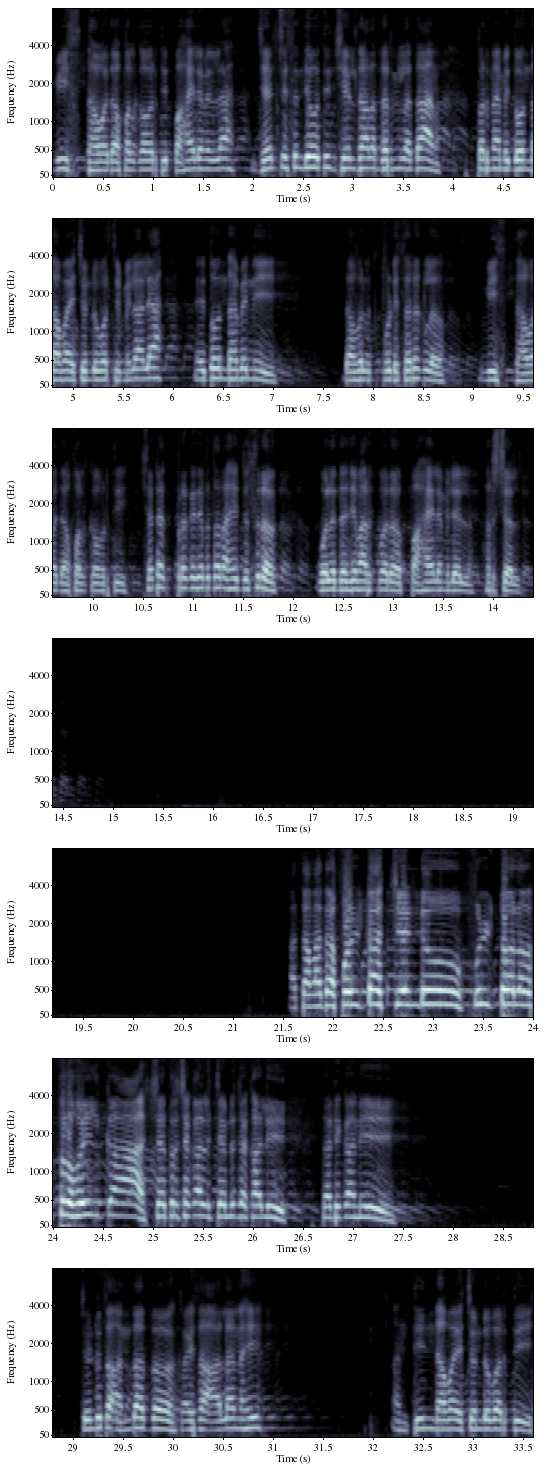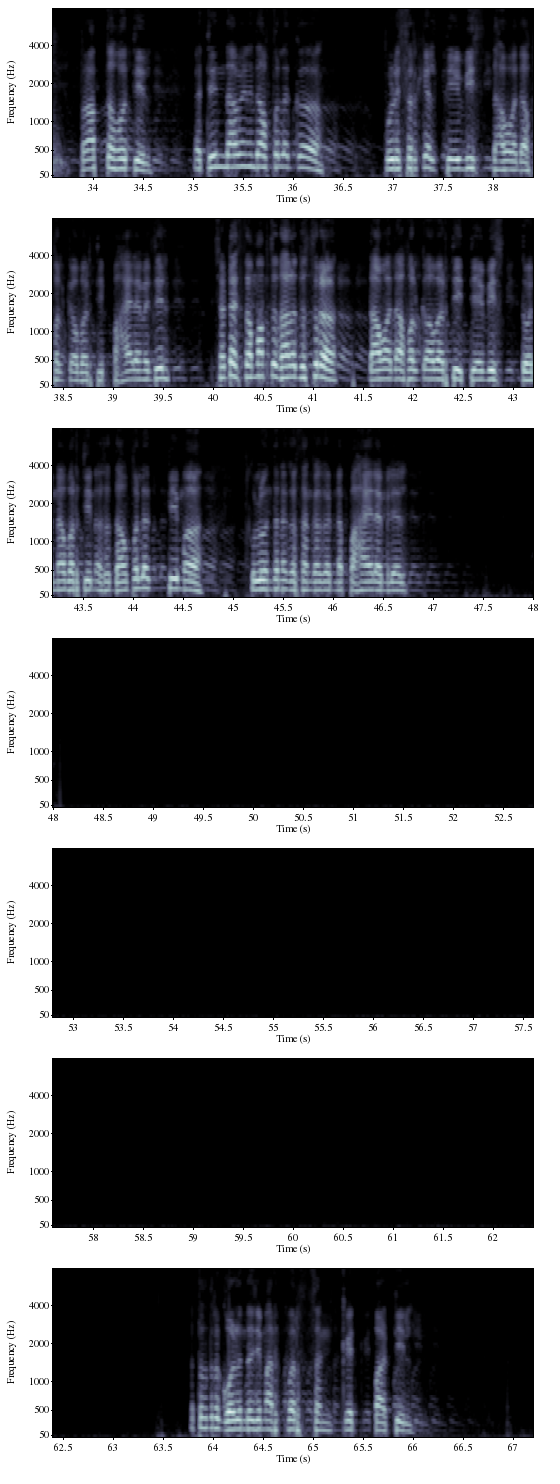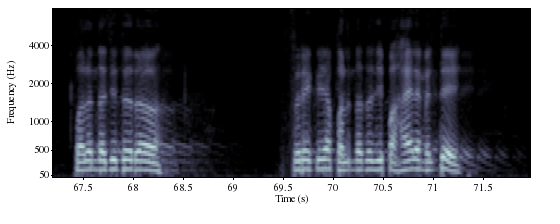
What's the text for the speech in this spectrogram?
वीस धावा दाफलकावरती पाहायला मिळाल्या. झेलची संधी होती झेल झाला धरणीला दान. परिणामी दोन धावा या चेंडूवरती मिळाल्या. आणि दोन धाव्यांनी धावल पुढे सरकलं. वीस धावा दाफलकावरती षटक प्रगतीपथावर आहे दुसरं. गोलंदाजी मार्कवर पाहायला मिळेल हर्षल. आता मात्र फुलटॉस चेंडू. फुलटॉल असर होईल का? क्षेत्रशकाल चेंडूच्या खाली. त्या ठिकाणी चेंडूचा अंदाज काहीसा आला नाही. आणि तीन धावा या चेंडूवरती प्राप्त होतील. या तीन धाव्याने दाफलक पुढे सरकेल तेवीस धावा दाफलकावरती पाहायला मिळतील. षटक समाप्त झालं दुसरं. धावा दाफलकावरती तेवीस दोनावर तीन असं धावफलक टीम कुलवंतनगर संघाकडनं पाहायला मिळेल. आता गोलंदाजी मार्कवर संकेत पाटील फलंदाजी तर सुरेख या फलंदाजी पाहायला मिळते.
